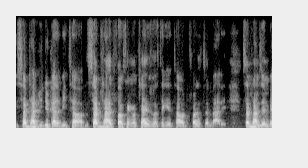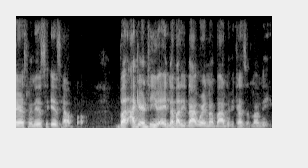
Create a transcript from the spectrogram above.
sometimes you do got to be told. Sometimes folks ain't gonna change unless they get told in front of somebody. Sometimes embarrassment is is helpful, but I guarantee you, ain't nobody not wearing no bonnet because of Monique.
